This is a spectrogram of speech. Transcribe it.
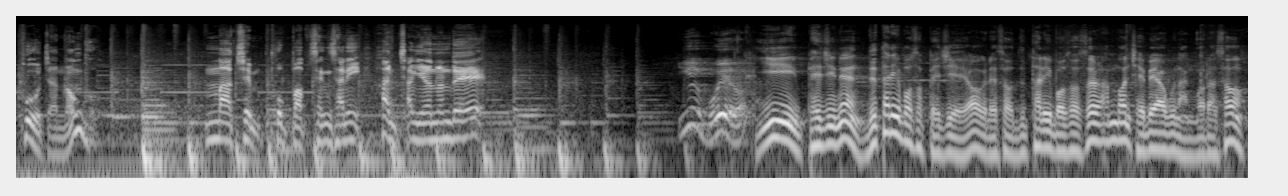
부자 농부. 마침 톱밥 생산이 한창이었는데 이게 뭐예요? 이 배지는 느타리 버섯 배지예요. 그래서 느타리 버섯을 한번 재배하고 난 거라서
